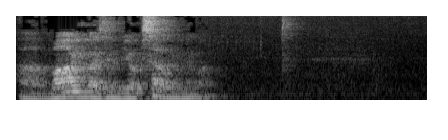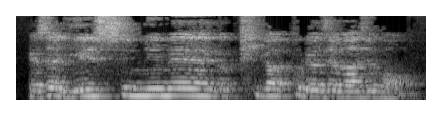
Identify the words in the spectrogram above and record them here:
아, 마귀가 지금 역사하고 있는 겁니다. 그래서 예수님의 그 피가 뿌려져 가지고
